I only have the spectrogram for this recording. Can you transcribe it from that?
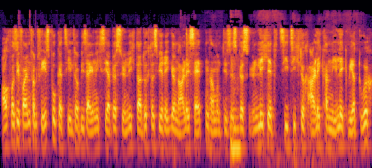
auch was ich vorhin von Facebook erzählt habe, ist eigentlich sehr persönlich, dadurch, dass wir regionale Seiten haben und dieses mhm. Persönliche zieht sich durch alle Kanäle quer durch.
